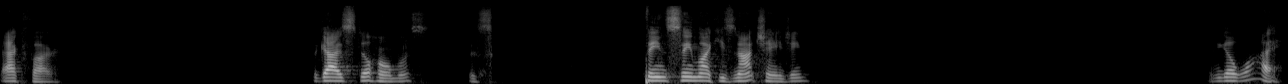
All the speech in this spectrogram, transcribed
backfire. The guy's still homeless. This, things seem like he's not changing. And you go, why?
